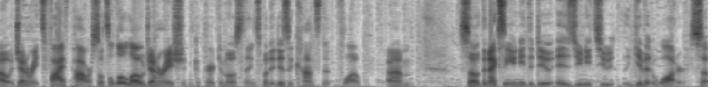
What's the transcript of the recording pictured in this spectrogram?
Oh, it generates 5 power, so it's a little low generation compared to most things, but it is a constant flow. Um, so the next thing you need to do is you need to give it water. So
